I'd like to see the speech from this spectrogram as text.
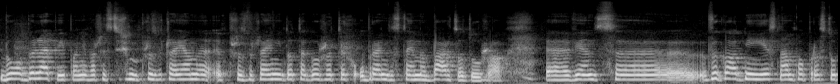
byłoby lepiej, ponieważ jesteśmy przyzwyczajeni, przyzwyczajeni do tego, że tych ubrań dostajemy bardzo dużo, e, więc e, wygodniej jest nam po prostu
